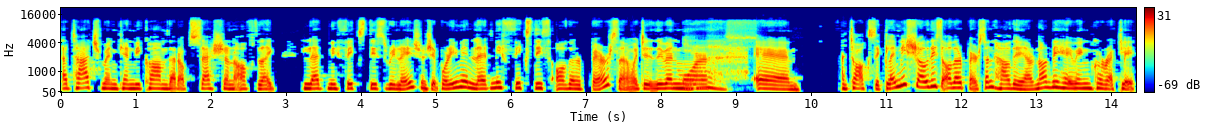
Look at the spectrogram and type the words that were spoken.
attachment can become that obsession of like, let me fix this relationship or even let me fix this other person, which is even more, yes. um, toxic. Let me show this other person how they are not behaving correctly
